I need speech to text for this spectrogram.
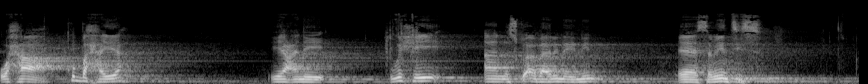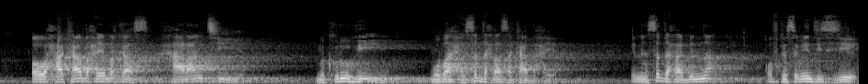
waxaa ku baxaya yani wixii aan la isku abaalinaynin samayntiisa. Oo waxaa kaa baxaya markaas xaaraantii iyo makruuhii iyo mubaaxii saddexdaasa kaa baxaya. Ilan saddexda midna qofka samayntiisii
